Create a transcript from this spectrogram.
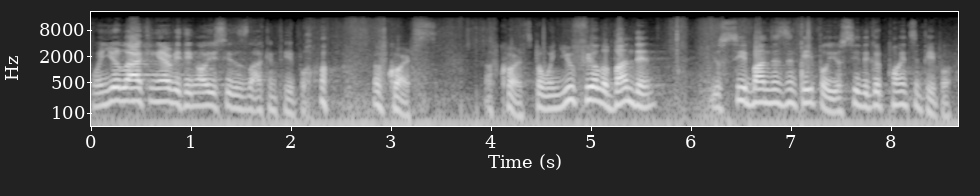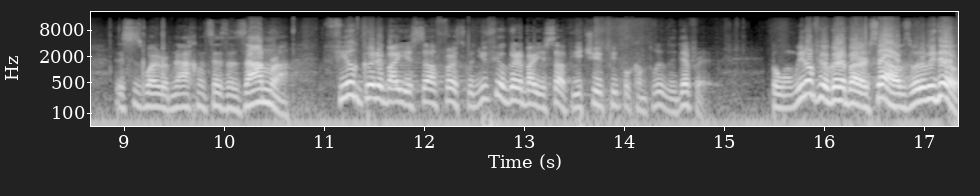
when you're lacking everything, all you see is lacking people. of course. Of course. But when you feel abundant, you'll see abundance in people. You'll see the good points in people. This is why Reb Nachman says, Azamra, feel good about yourself first. When you feel good about yourself, you treat people completely different. But when we don't feel good about ourselves, what do we do?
